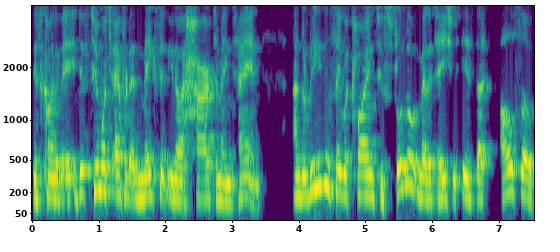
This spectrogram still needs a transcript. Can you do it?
This kind of, this too much effort that makes it, you know, hard to maintain. And the reason, say, with clients who struggle with meditation is that also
